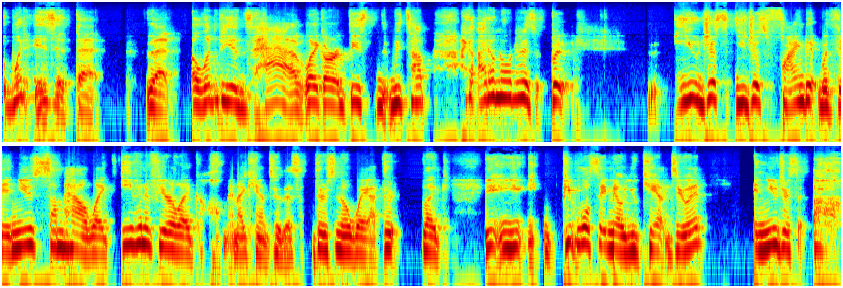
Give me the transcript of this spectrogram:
"What is it that that Olympians have? Like, are these we top? I, I don't know what it is, but you just you just find it within you somehow like even if you're like oh man i can't do this. There's no way I, there, like you, you, people will say no you can't do it. And you just oh,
